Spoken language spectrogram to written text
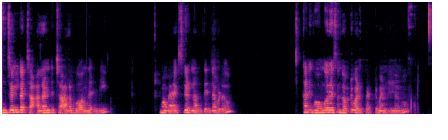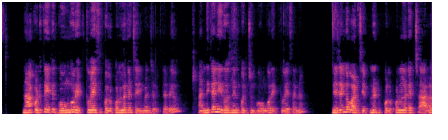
నిజంగా చాలా అంటే చాలా బాగుందండి. మా మ్యాక్స్ గడ్ నన్ను తిన్నవడం. కానీ గోంగూర వేసాం కాబట్టి వాడికి పెట్టమండి మేము. నా కొడుకు అయితే గోంగూర ఎక్కువ వేసి పొల పొల్లగా చేయమని చెప్తాడు. అందుకని ఈరోజు నేను కొంచెం గోంగూర ఎక్కువ వేసాను. నిజంగా వాడు చెప్పినట్టు పొల పొల్లగా చాలా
